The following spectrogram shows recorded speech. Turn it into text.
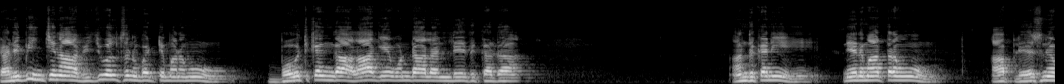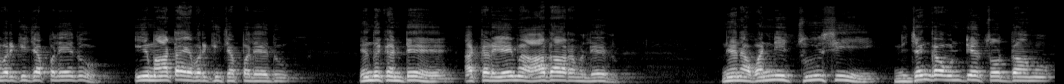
కనిపించిన ఆ విజువల్స్ను బట్టి మనము భౌతికంగా అలాగే ఉండాలని లేదు కదా. అందుకని నేను మాత్రము ఆ ప్లేస్ను ఎవరికీ చెప్పలేదు ఈ మాట ఎవరికీ చెప్పలేదు. ఎందుకంటే అక్కడ ఏమి ఆధారం లేదు. నేను అవన్నీ చూసి నిజంగా ఉంటే చూద్దాము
